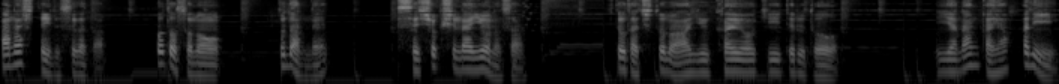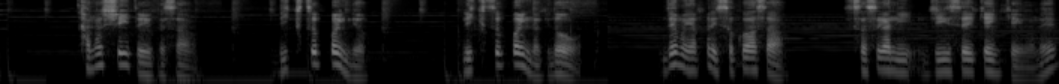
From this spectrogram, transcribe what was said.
話している姿、ことその、普段ね、接触しないようなさ、人たちとのああいう会話を聞いてると、いや、なんかやっぱり、楽しいというかさ、理屈っぽいんだよ。理屈っぽいんだけど、でもやっぱりそこはさ、さすがに人生経験をね、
